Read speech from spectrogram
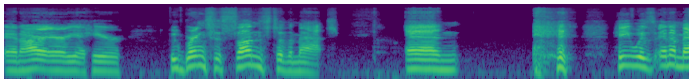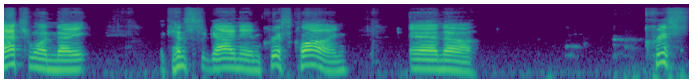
in our area here who brings his sons to the match. And he was in a match one night against a guy named Chris Klein. And uh, Chris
